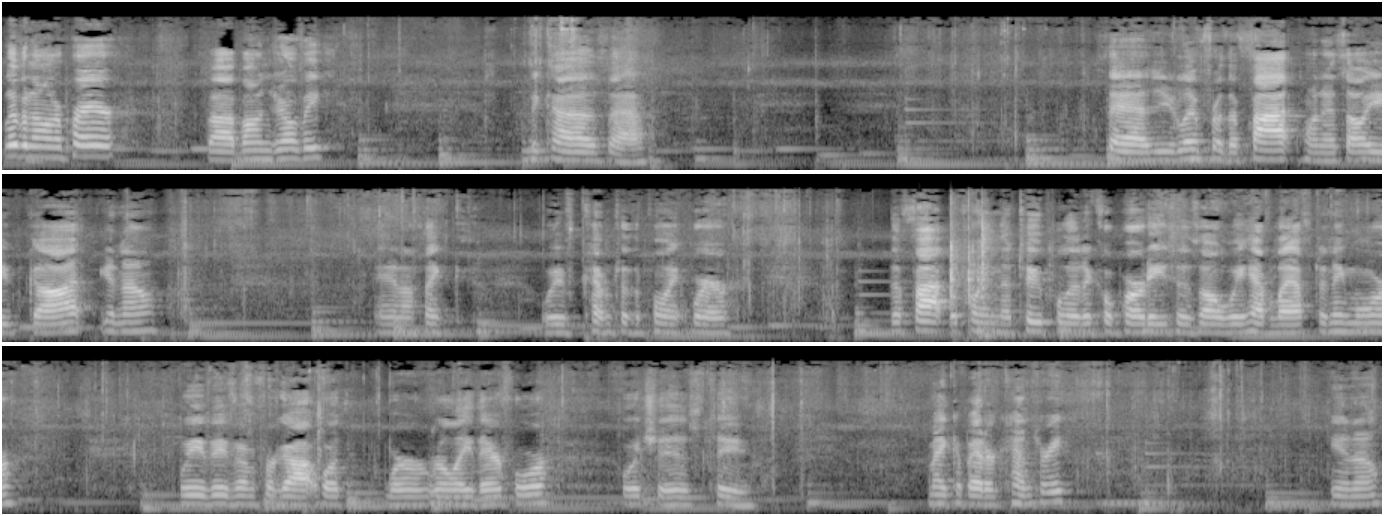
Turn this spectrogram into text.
living on a prayer by bon jovi because uh, says you live for the fight when it's all you've got you know? And i think we've come to the point where the fight between the two political parties is all we have left anymore We've even forgot what we're really there for, which is to make a better country. You know,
